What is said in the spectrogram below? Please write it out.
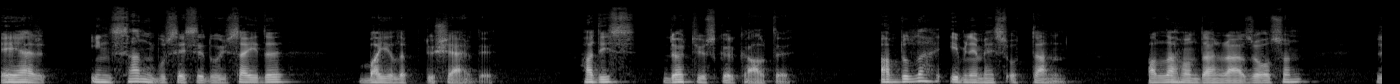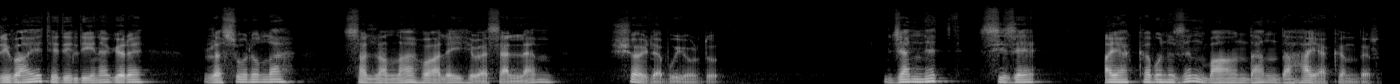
Eğer insan bu sesi duysaydı bayılıp düşerdi. Hadis 446 Abdullah İbni Mes'ud'dan Allah ondan razı olsun rivayet edildiğine göre Rasulullah sallallahu aleyhi ve sellem şöyle buyurdu. Cennet size ayakkabınızın bağından daha yakındır.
